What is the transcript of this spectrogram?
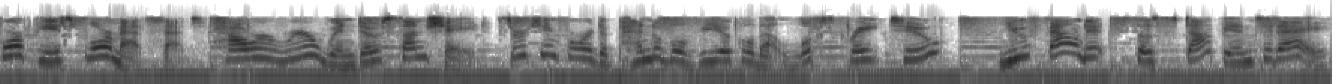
four-piece floor mat set, power rear window sunshade. Searching for a dependable vehicle that looks great too? You found it, so stop in today.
